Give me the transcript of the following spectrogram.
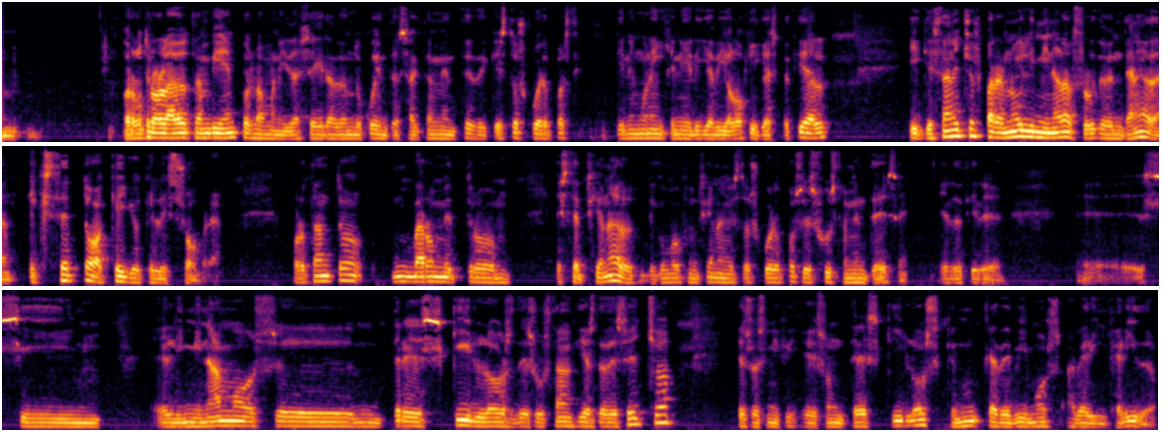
Por otro lado también, pues la humanidad se irá dando cuenta exactamente de que estos cuerpos tienen una ingeniería biológica especial y que están hechos para no eliminar absolutamente nada, excepto aquello que les sobra. Por tanto, un barómetro excepcional de cómo funcionan estos cuerpos es justamente ese. Es decir, eh, eh, si eliminamos eh, tres kilos de sustancias de desecho, eso significa que son tres kilos que nunca debimos haber ingerido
